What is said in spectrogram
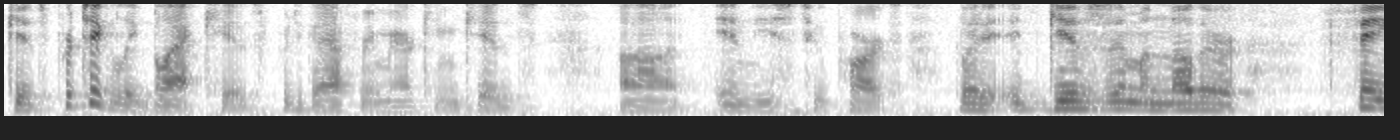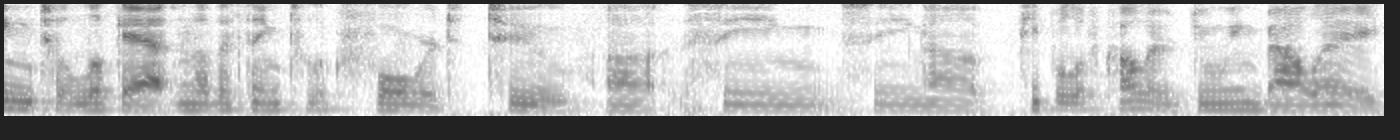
kids, particularly black kids, particularly African American kids uh, in these two parks. But it, it gives them another thing to look at, another thing to look forward to, uh, seeing seeing people of color doing ballet,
